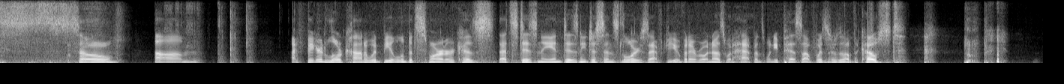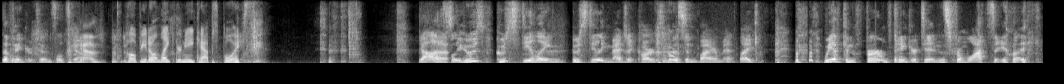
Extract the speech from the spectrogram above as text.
So, um, I figured Lorcana would be a little bit smarter because that's Disney, and Disney just sends lawyers after you. But everyone knows what happens when you piss off Wizards of the Coast. The Pinkertons. Let's go. Yeah, Yeah, hope you don't like your kneecaps, boys. Yeah, honestly, who's who's stealing who's stealing magic cards in this environment? Like, we have confirmed Pinkertons from Watsy. Like,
